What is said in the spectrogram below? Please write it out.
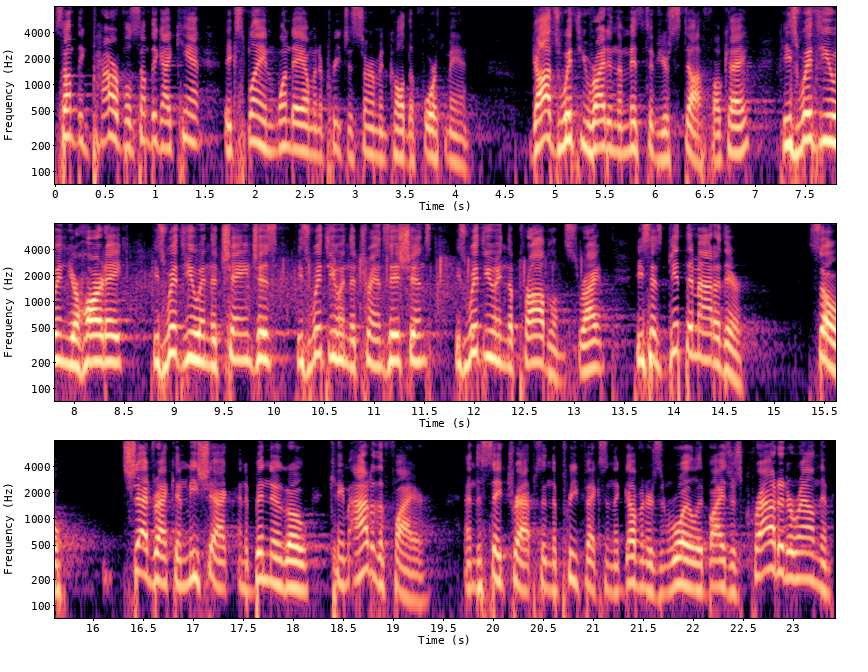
something powerful, something I can't explain. One day I'm going to preach a sermon called The Fourth Man. God's with you right in the midst of your stuff, okay? He's with you in your heartache. He's with you in the changes. He's with you in the transitions. He's with you in the problems, right? He says, get them out of there. So Shadrach and Meshach and Abednego came out of the fire, and the satraps and the prefects and the governors and royal advisers crowded around them.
